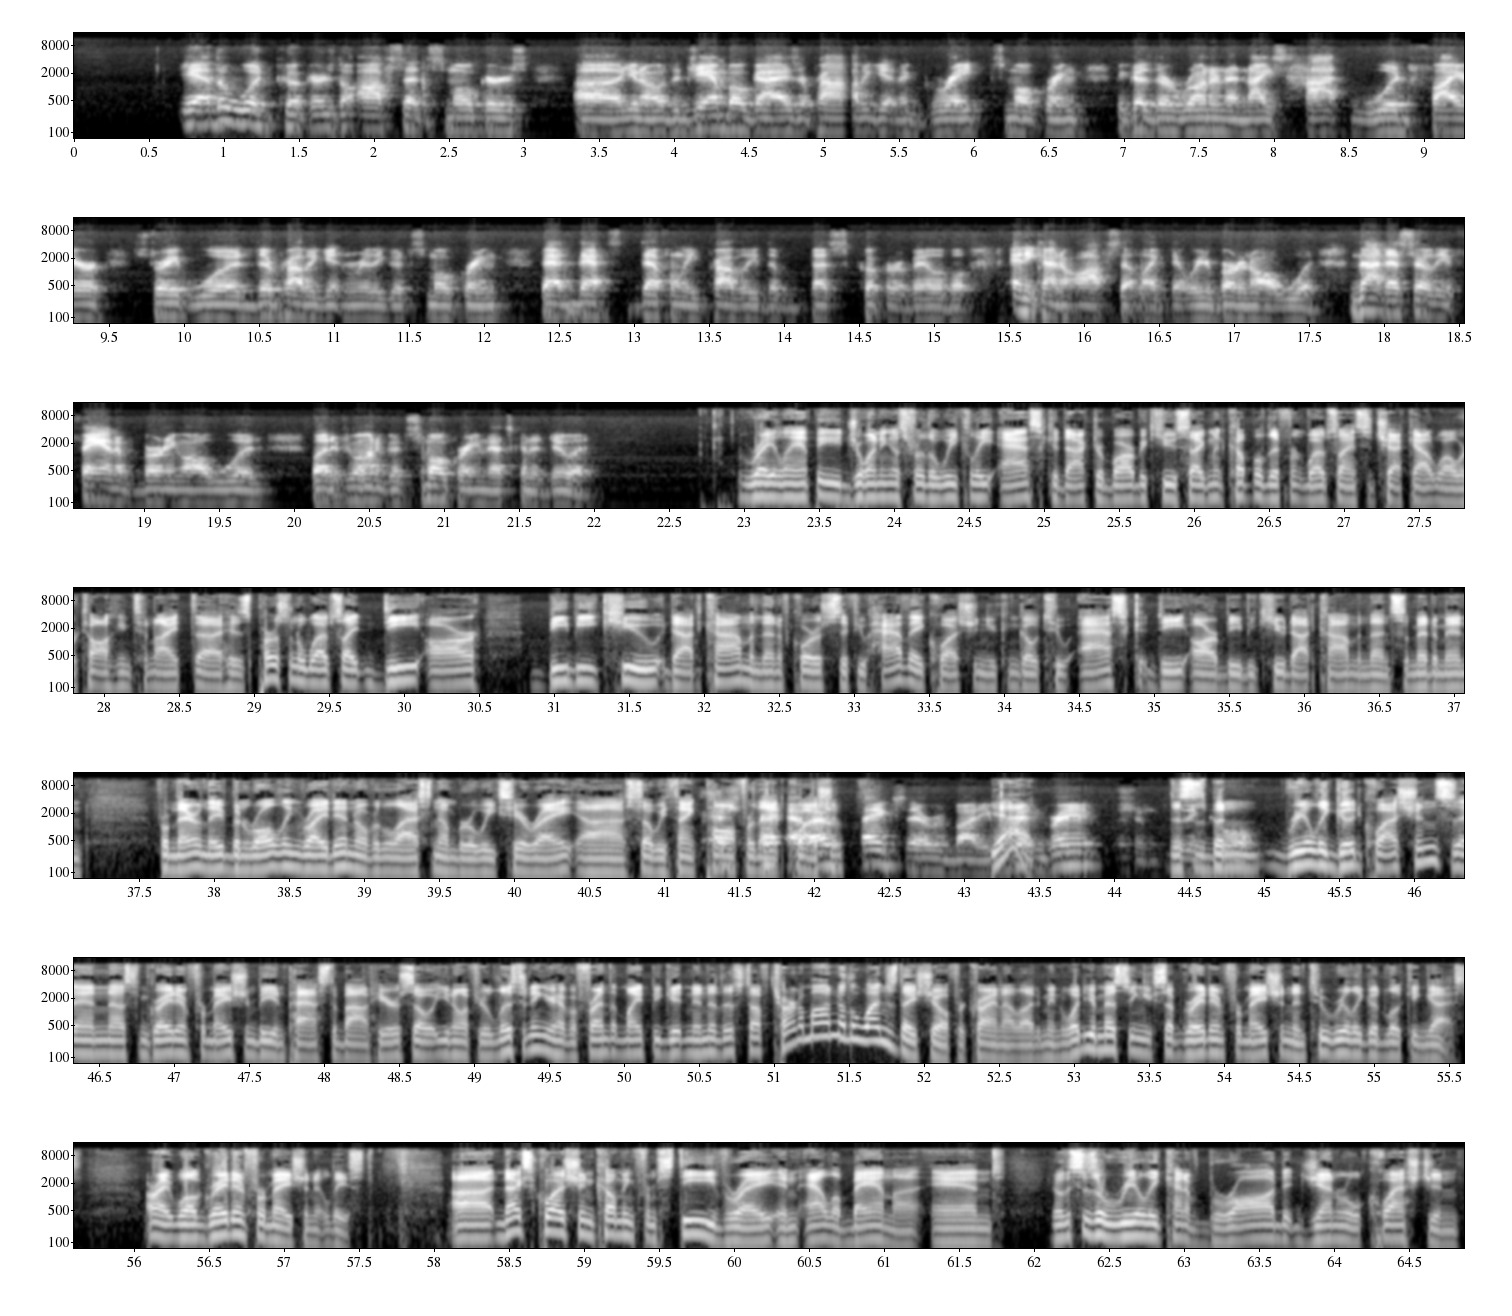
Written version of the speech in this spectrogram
Yeah, the wood cookers, the offset smokers. Uh, you know, the Jambo guys are probably getting a great smoke ring because they're running a nice hot wood fire, straight wood. They're probably getting really good smoke ring. That that's definitely probably the best cooker available. Any kind of offset like that where you're burning all wood. not necessarily a fan of burning all wood, but if you want a good smoke ring, that's going to do it. Ray Lampe joining us for the weekly Ask a Dr. Barbecue segment. Couple different websites to check out while we're talking tonight. Uh, his personal website, drbbq.com. And then, of course, if you have a question, you can go to askdrbbq.com and then submit them in from there, and they've been rolling right in over the last number of weeks here, Ray. Uh, so we thank Paul for that yeah, question. Thanks, everybody. Yeah, great This has cool. been really good questions and uh, some great information being passed about here. So you know, if you're listening, you have a friend that might be getting into this stuff, turn them on to the Wednesday show for crying out loud. I mean, what are you missing except great information and two really good-looking guys? All right, well, great information at least. Uh, next question coming from Steve Ray in Alabama, and you know, this is a really kind of broad, general question,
